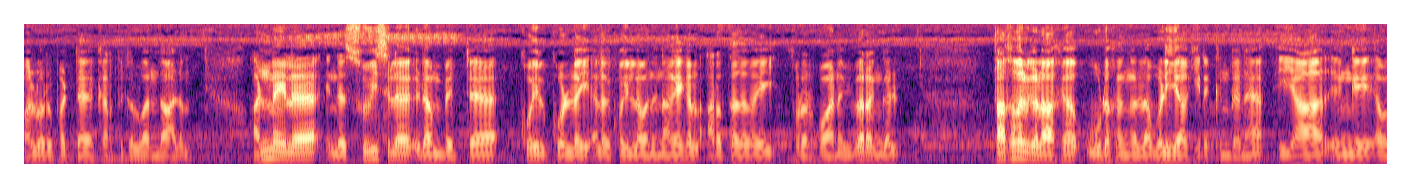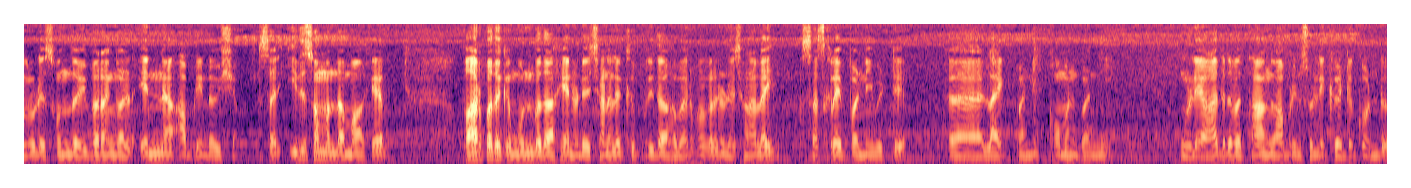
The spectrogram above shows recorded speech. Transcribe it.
பல்வேறுபட்ட கருத்துக்கள் வந்தாலும் அண்மையில் இந்த சுவிஸில் இடம்பெற்ற கோயில் கொள்ளை அல்லது கோயிலில் வந்து நகைகள் அறுத்தவை தொடர்பான விவரங்கள் தகவல்களாக ஊடகங்களில் வெளியாகி இருக்கின்றன. யார் எங்கே அவங்களுடைய சொந்த விவரங்கள் என்ன அப்படின்ற விஷயம். சரி இது சம்பந்தமாக பார்ப்பதற்கு முன்பதாக என்னுடைய சேனலுக்கு புதிதாக வருபவர்கள் என்னுடைய சேனலை சப்ஸ்கிரைப் பண்ணிவிட்டு லைக் பண்ணி கமெண்ட் பண்ணி உங்களுடைய ஆதரவை தாங்க அப்படின்னு சொல்லி கேட்டுக்கொண்டு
